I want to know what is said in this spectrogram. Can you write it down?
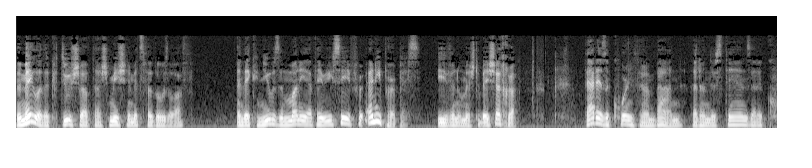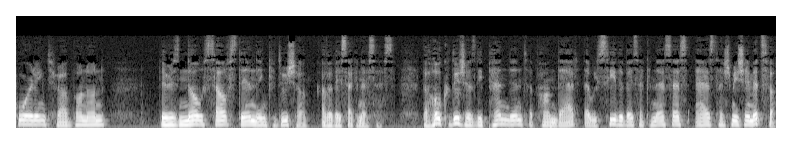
Memela, the Kedusha of Tashmisha mitzvah goes off, and they can use the money that they receive for any purpose, even Umishta Shechra. That is according to Ramban, that understands that according to Rabbanon, there is no self-standing kedusha of a Beis HaKnesses. The whole kedusha is dependent upon that that we see the Beis HaKnesses as Tashmishay Mitzvah.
